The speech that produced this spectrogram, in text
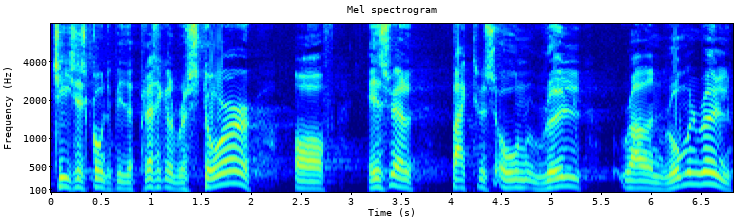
Jesus going to be the political restorer of Israel back to his own rule rather than Roman rule?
